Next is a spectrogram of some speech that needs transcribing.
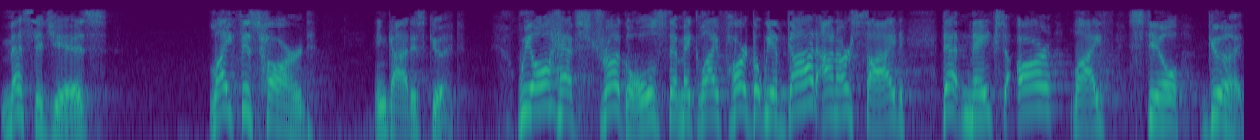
message is life is hard and God is good. We all have struggles that make life hard, but we have God on our side that makes our life still good.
